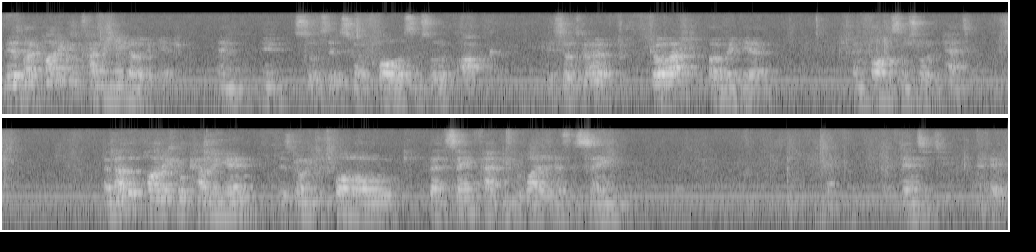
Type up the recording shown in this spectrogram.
There's my particle coming in over here, and you sort of said it's going to follow some sort of arc. Okay, so it's going to go up over here and follow some sort of pattern. Another particle coming in is going to follow that same pattern provided it has the same density. Okay?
